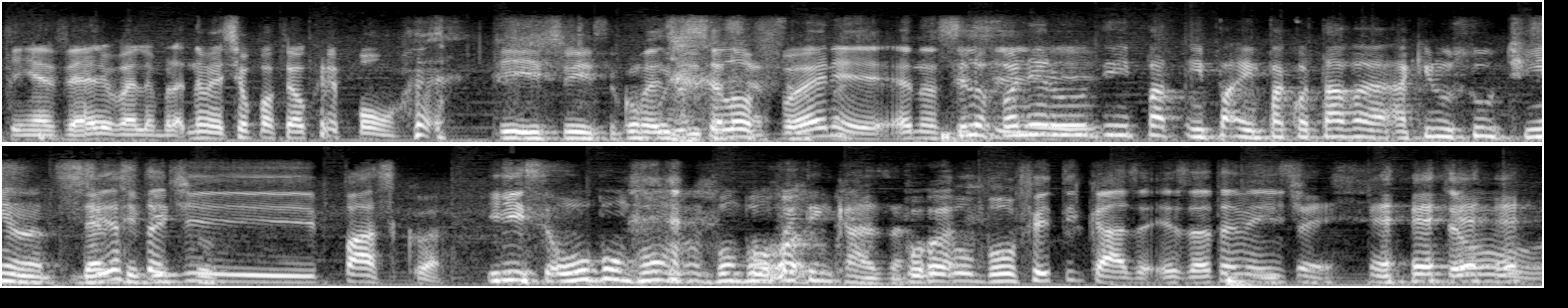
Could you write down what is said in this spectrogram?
quem é velho vai lembrar. Não, esse é o papel crepom. Isso, isso. Mas o tá celofane, certo. eu não sei Celofane se... era o de empa- empa- empacotava aqui no sul tinha Cesta de Páscoa. Isso, ou bombom, bombom feito em casa. Bombom feito em casa, exatamente. Então,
